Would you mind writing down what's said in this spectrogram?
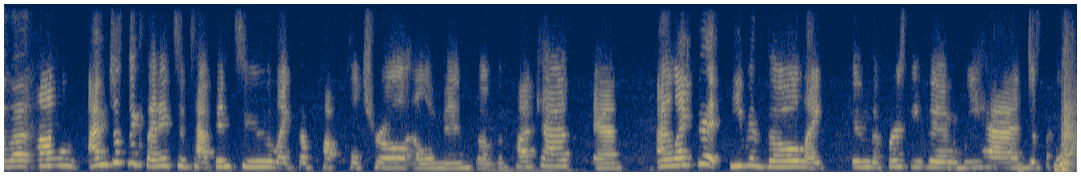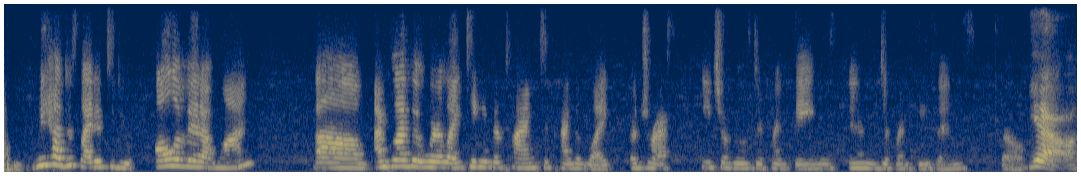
on that? Um, I'm just excited to tap into like the pop cultural elements of the podcast. And I like that even though like in the first season we had just we had decided to do all of it at once. Um, I'm glad that we're like taking the time to kind of like address each of those different things in different seasons. So Yeah.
